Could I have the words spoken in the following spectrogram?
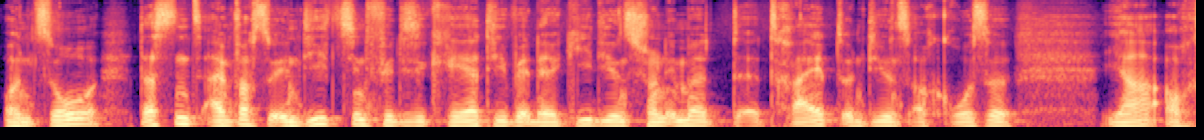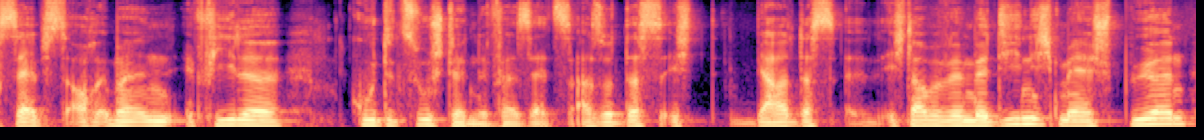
Und so, das sind einfach so Indizien für diese kreative Energie, die uns schon immer treibt und die uns auch große, ja, auch selbst auch immer in viele gute Zustände versetzt. Also das, ich, ja, das, ich glaube, wenn wir die nicht mehr spüren,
